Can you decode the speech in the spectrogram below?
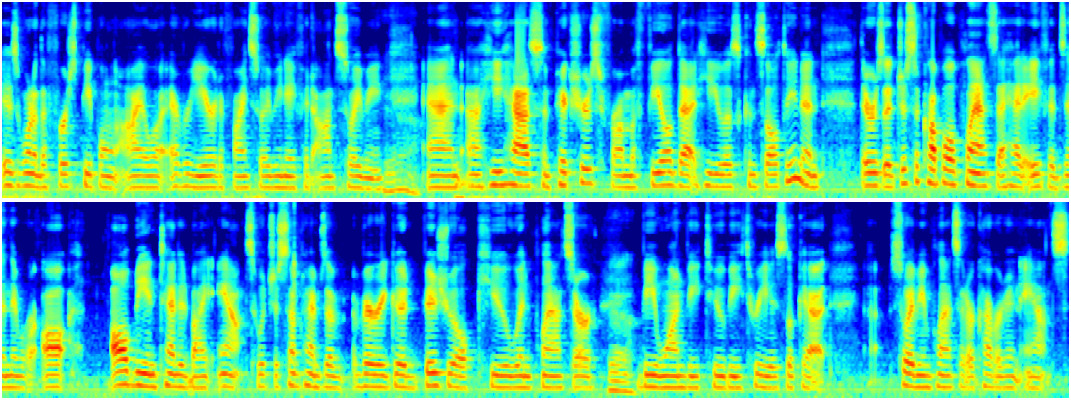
is one of the first people in Iowa every year to find soybean aphid on soybean. Yeah. And uh, he has some pictures from a field that he was consulting, and there was a, just a couple of plants that had aphids, and they were all all being tended by ants, which is sometimes a, a very good visual cue when plants are Yeah. V1, V2, V3 is look at soybean plants that are covered in ants.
